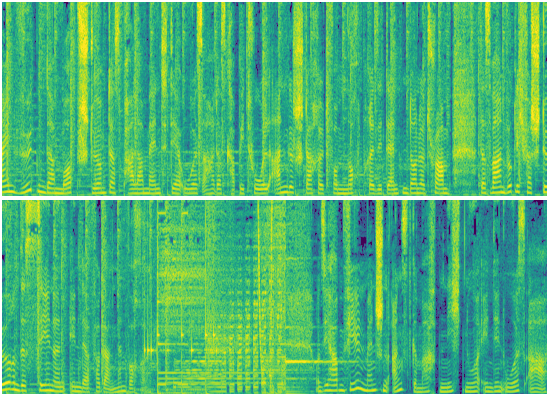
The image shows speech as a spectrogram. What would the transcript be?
Ein wütender Mob stürmt das Parlament der USA, das Kapitol, angestachelt vom noch Präsidenten Donald Trump. Das waren wirklich verstörende Szenen in der vergangenen Woche. Und sie haben vielen Menschen Angst gemacht, nicht nur in den USA.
